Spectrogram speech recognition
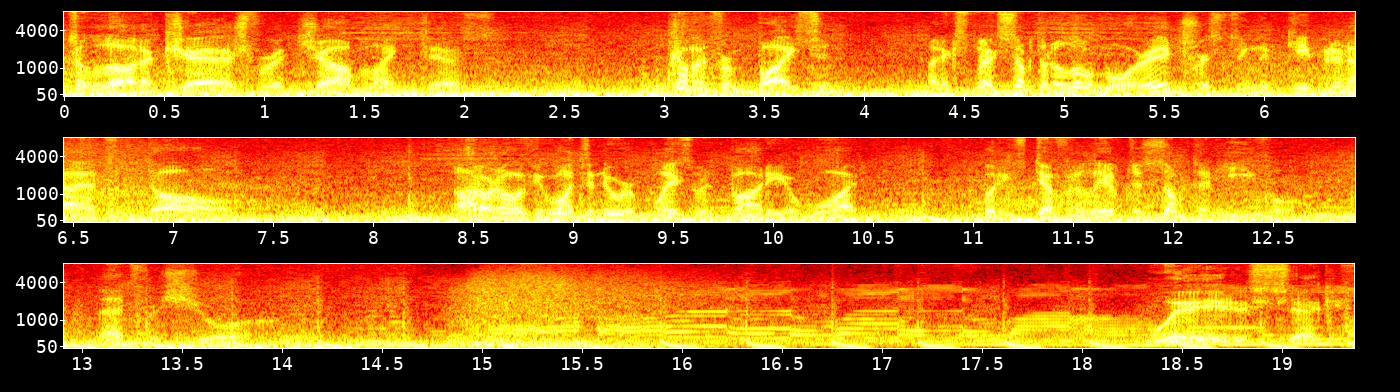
That's a lot of cash for a job like this. Coming from Bison, I'd expect something a little more interesting than keeping an eye on some doll. I don't know if he wants a new replacement body or what, but he's definitely up to something evil. That's for sure. Wait a second.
